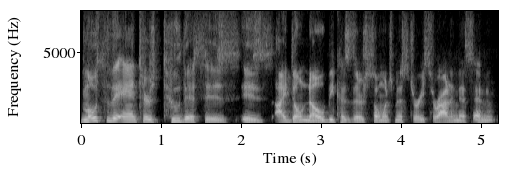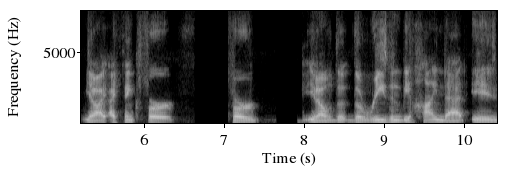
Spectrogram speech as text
most of the answers to this is is I don't know because there's so much mystery surrounding this, and you know I, I think for for you know the the reason behind that is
